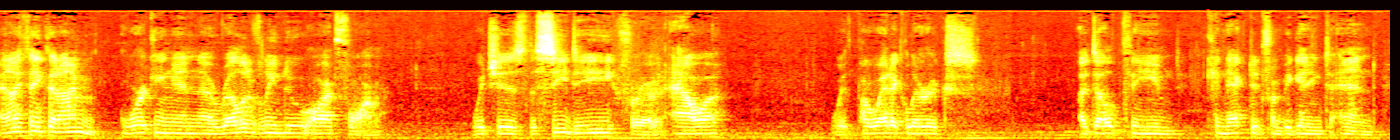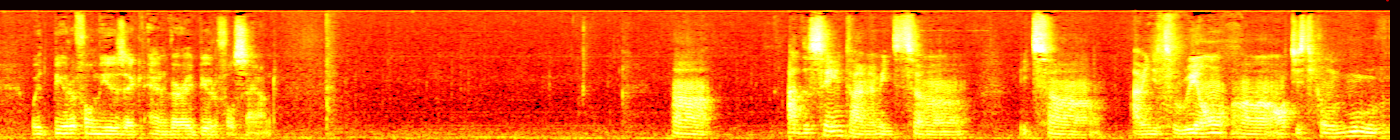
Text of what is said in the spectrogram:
And I think that I'm working in a relatively new art form which is the CD for an hour with poetic lyrics, adult themed, connected from beginning to end, with beautiful music and very beautiful sound. Uh, at the same time, I mean, it's uh, it's uh, I mean, it's a real uh, artistical move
